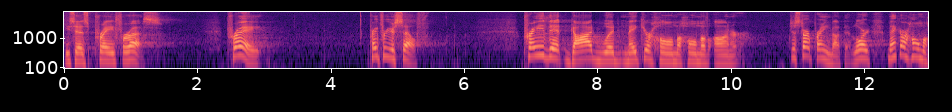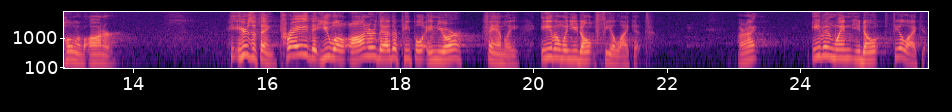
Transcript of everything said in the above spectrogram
He says, pray for us. Pray. Pray for yourself. Pray that God would make your home a home of honor. Just start praying about that. Lord, make our home a home of honor. Here's the thing pray that you will honor the other people in your family even when you don't feel like it. All right? Even when you don't feel like it.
